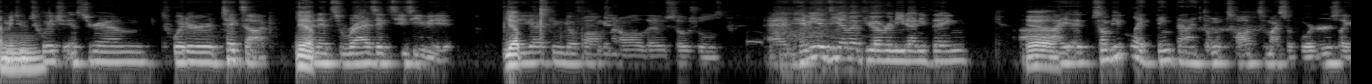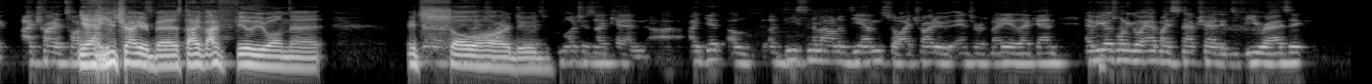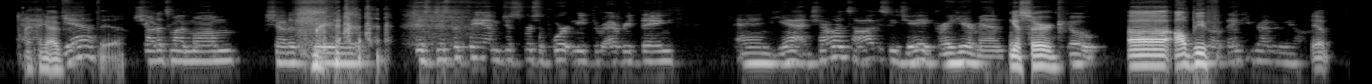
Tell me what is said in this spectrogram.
I mean, YouTube, Twitch, Instagram, Twitter, TikTok. Yeah. And it's Razzik TTV. Yep. you guys can go follow me on all those socials, and hit me a DM if you ever need anything. Yeah. Uh, I, some people like think that I don't talk to my supporters. Like I try to talk. yeah, you try your best. I I feel you on that. It's yeah, so hard, dude. As much as I can. I, I get a, a decent amount of DMs, so I try to answer as many as I can. And if you guys want to go add my Snapchat, it's vrazik. I think I've yeah. yeah. Shout out to my mom. Shout out to just just the fam, just for supporting me through everything. And yeah, and shout out to obviously Jake right here, man. yes, sir. Go. Uh, I'll be. Thank you for having me on. Yep.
